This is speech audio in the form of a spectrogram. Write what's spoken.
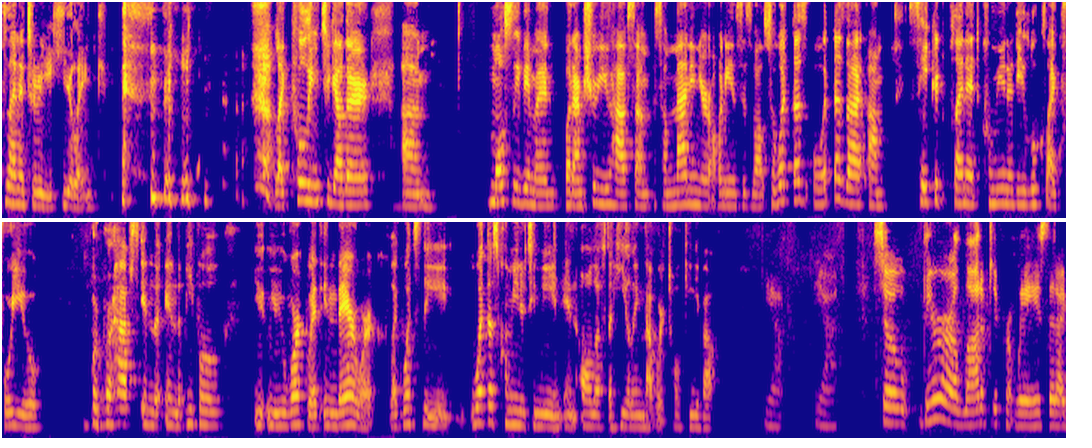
planetary healing. Like pulling together um, mostly women but i'm sure you have some some men in your audience as well. So what does what does that um, sacred planet community look like for you? Or perhaps in the in the people you, you work with in their work? Like what's the what does community mean in all of the healing that we're talking about? Yeah yeah. So there are a lot of different ways that i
